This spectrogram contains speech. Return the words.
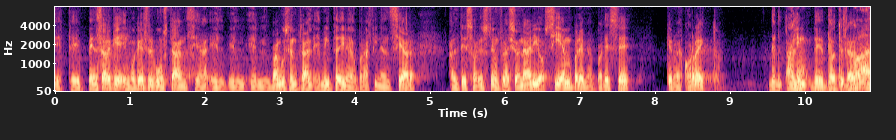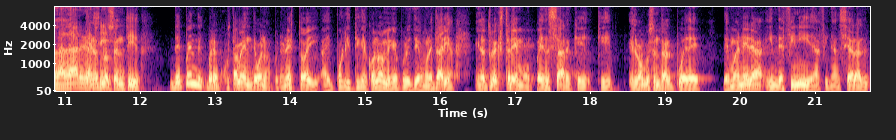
Este, pensar que en cualquier circunstancia el, Banco Central emite dinero para financiar al tesoro, eso es inflacionario, siempre me parece que no es correcto. a la larga, en otro sentido. Depende, pero justamente, bueno, pero en esto hay, hay política económica, hay política monetaria. En el otro extremo, pensar que, el Banco Central puede de manera indefinida financiar al,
